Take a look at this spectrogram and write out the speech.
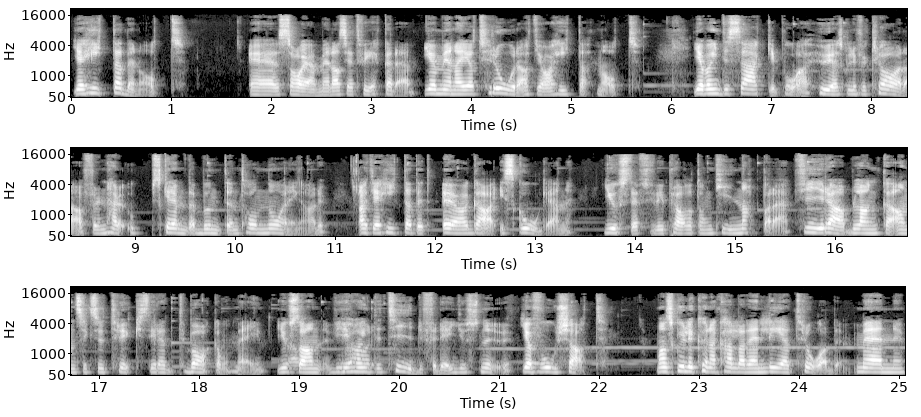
Jag hittade något, eh, sa jag medan jag tvekade. Jag menar, jag tror att jag har hittat något. Jag var inte säker på hur jag skulle förklara för den här uppskrämda bunten tonåringar att jag hittat ett öga i skogen just efter vi pratat om kidnappare. Fyra blanka ansiktsuttryck stirrade tillbaka mot mig. Jossan, vi har inte tid för det just nu. Jag fortsatt. Man skulle kunna kalla det en ledtråd, men,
